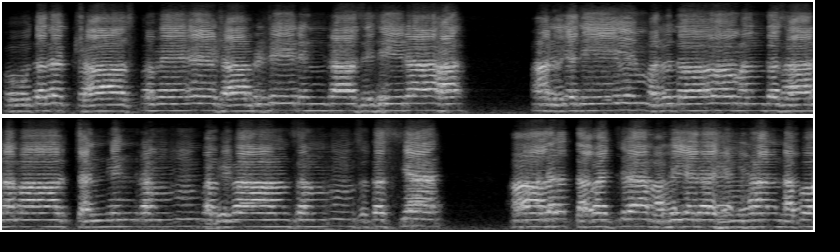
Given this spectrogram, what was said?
पूतदक्षास्त्वमेषाभिषीरिन्द्रासि धीराः अनुयतीम् मरुतो मन्दसानमार्चन्निन्द्रम् पभिवांसम् सुतस्य। आदत्तवज्रमभियदहिंहन्नपो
